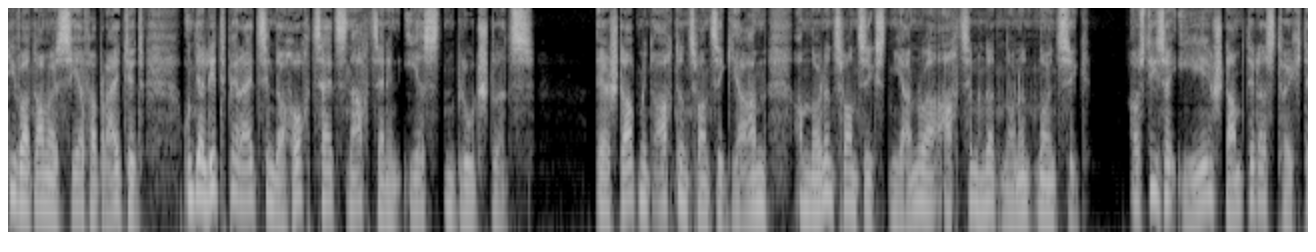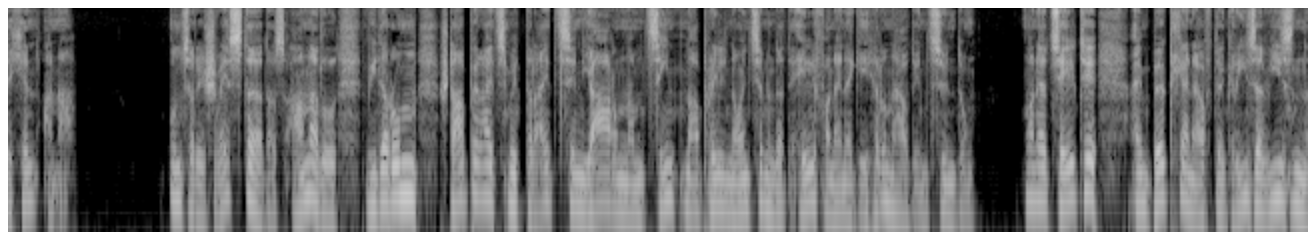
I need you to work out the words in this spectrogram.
Die war damals sehr verbreitet, und er litt bereits in der Hochzeitsnacht seinen ersten Blutsturz. Er starb mit 28 Jahren am 29. Januar 1899. Aus dieser Ehe stammte das Töchterchen Anna. Unsere Schwester, das Anadl, wiederum starb bereits mit 13 Jahren am 10. April 1911 an einer Gehirnhautentzündung. Man erzählte, ein Böcklein auf der Grieser Wiesen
